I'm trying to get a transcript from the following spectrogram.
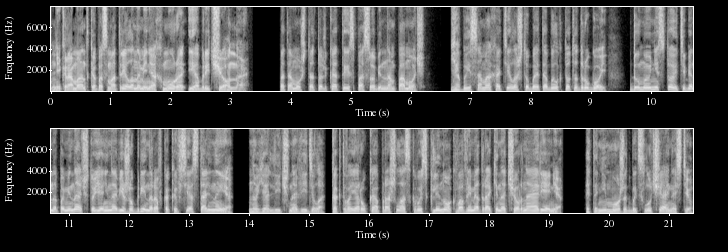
Некромантка посмотрела на меня хмуро и обреченно. «Потому что только ты способен нам помочь. Я бы и сама хотела, чтобы это был кто-то другой. Думаю, не стоит тебе напоминать, что я ненавижу Бринеров, как и все остальные. Но я лично видела, как твоя рука прошла сквозь клинок во время драки на черной арене. Это не может быть случайностью.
